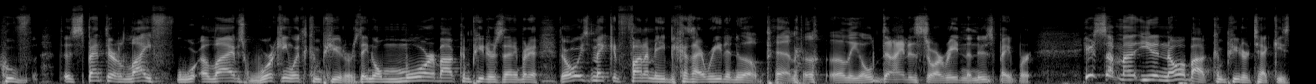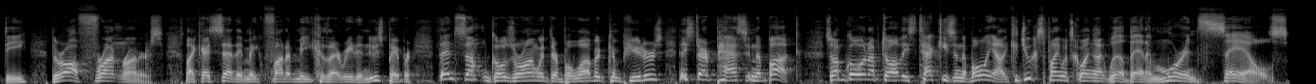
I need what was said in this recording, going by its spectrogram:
who've spent their life lives working with computers. They know more about computers than anybody. They're always making fun of me because I read a little pen, the old dinosaur reading the newspaper. Here's something you didn't know about computer techies, D. They're all front runners. Like I said, they make fun of me because I read a newspaper. Then something goes wrong with their beloved computers. They start passing the buck. So I'm going up to all these techies in the bowling alley. Could you explain what's going on? Well, Ben, I'm more in sales.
